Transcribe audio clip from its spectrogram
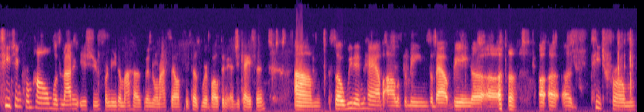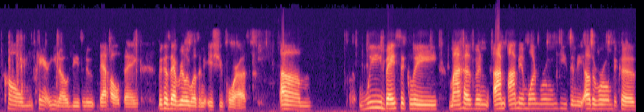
teaching from home was not an issue for neither my husband nor myself because we're both in education. Um, so we didn't have all of the means about being a, a, a, a, teach from home parent, you know, these new that whole thing, because that really was an issue for us. Um, we basically my husband i'm i'm in one room he's in the other room because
